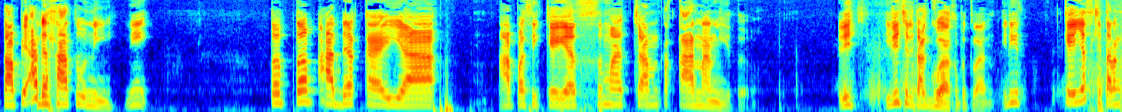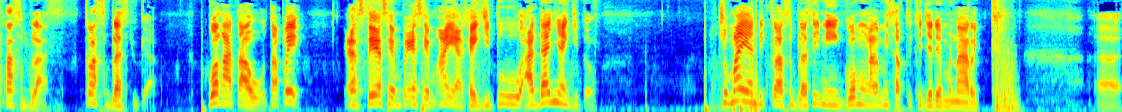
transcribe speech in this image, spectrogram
tapi ada satu nih. Nih tetap ada kayak apa sih kayak semacam tekanan gitu. Ini ini cerita gue kebetulan. Ini kayaknya sekitaran kelas 11 kelas 11 juga. Gue nggak tahu tapi SD SMP SMA ya kayak gitu adanya gitu Cuma yang di kelas 11 ini gue mengalami satu kejadian menarik. Uh,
